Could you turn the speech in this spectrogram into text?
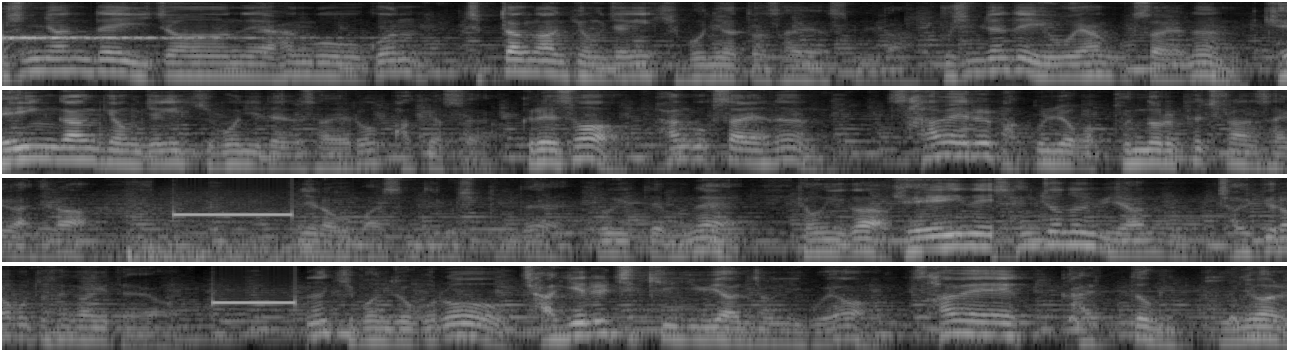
90년대 이전의 한국은 집단 간 경쟁이 기본이었던 사회였습니다. 90년대 이후의 한국 사회는 개인 간 경쟁이 기본이 되는 사회로 바뀌었어요. 그래서 한국 사회는 사회를 바꾸려고 분노를 표출하는 사회가 아니라 이라고 말씀드리고 싶은데 그렇기 때문에 경위가 개인의 생존을 위한 절규라고도 생각이 돼요. 는 기본적으로 자기를 지키기 위한 정이고요. 사회의 갈등, 분열,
